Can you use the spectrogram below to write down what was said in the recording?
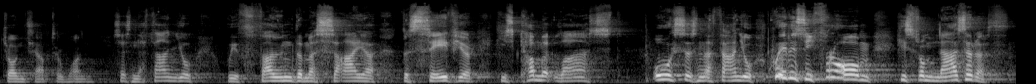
John chapter 1 says, Nathanael, we've found the Messiah, the Savior. He's come at last. Oh, says Nathanael, where is he from? He's from Nazareth.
